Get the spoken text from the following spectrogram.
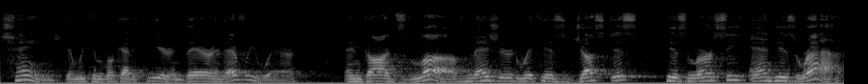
changed. And we can look at it here and there and everywhere. And God's love, measured with his justice, his mercy, and his wrath,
